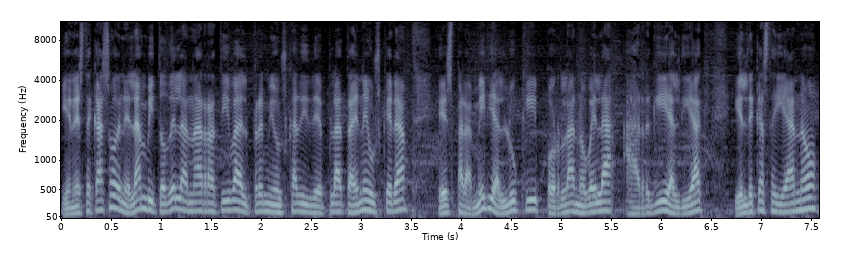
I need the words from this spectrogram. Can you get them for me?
Y en este caso, en el ámbito de la narrativa, el premio Euskadi de Plata en euskera es para Miriam Lucky por la novela Arguí al Diac y el de castellano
